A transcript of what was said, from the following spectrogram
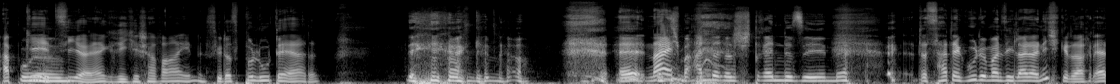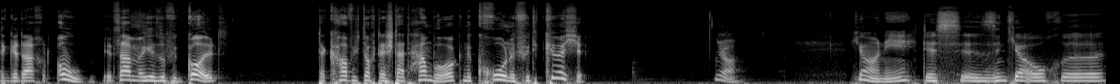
Ab geht's hier, ne? Griechischer Wein ist für das Blut der Erde. ja, genau. Äh, nein, Nicht mal andere Strände sehen, ne? das hat der gute Mann sich leider nicht gedacht. Er hatte gedacht, oh, jetzt haben wir hier so viel Gold, da kaufe ich doch der Stadt Hamburg eine Krone für die Kirche. Ja. Ja, nee, das äh, sind ja auch äh,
